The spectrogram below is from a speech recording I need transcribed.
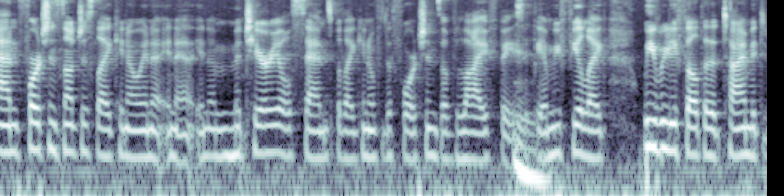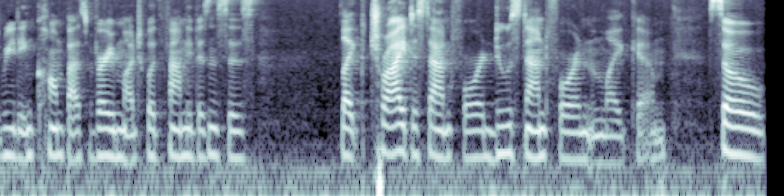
and fortunes not just like you know in a in a in a material sense but like you know for the fortunes of life basically mm. and we feel like we really felt at the time it really encompassed very much what family businesses like try to stand for do stand for and like um, so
